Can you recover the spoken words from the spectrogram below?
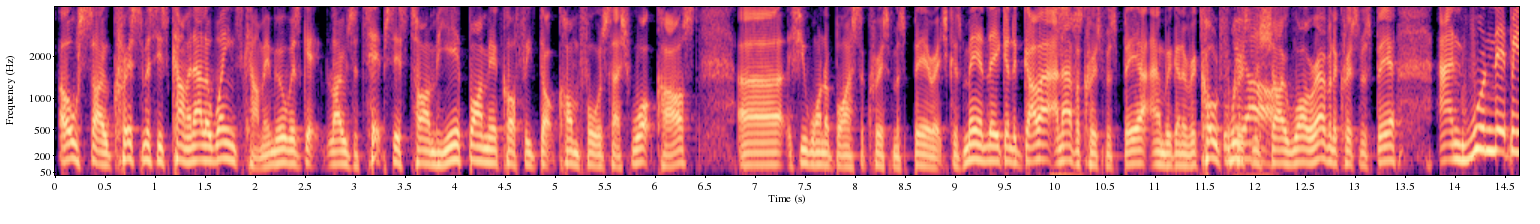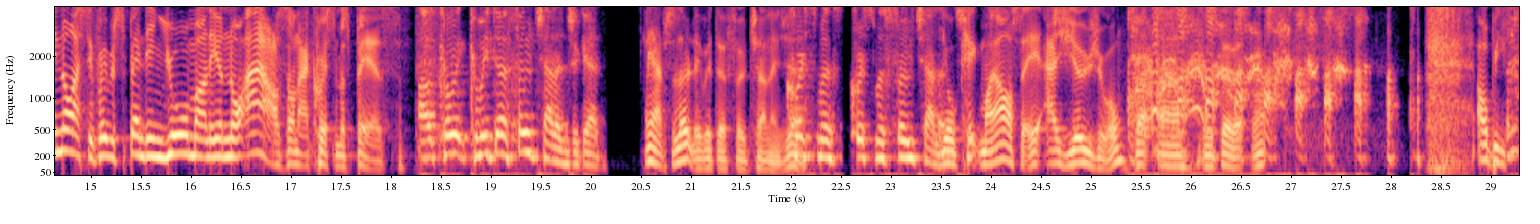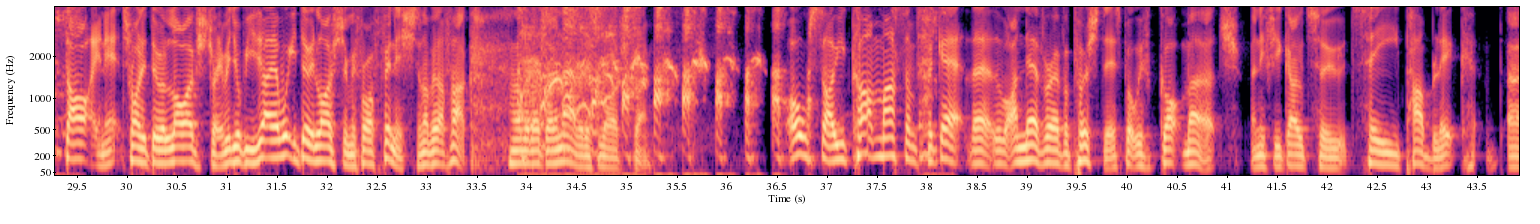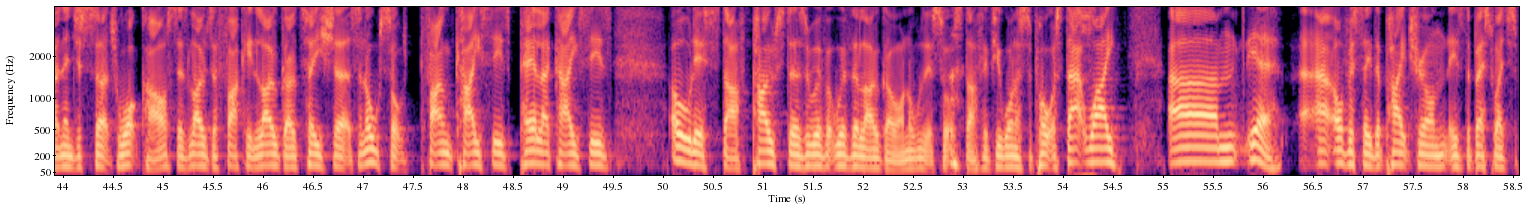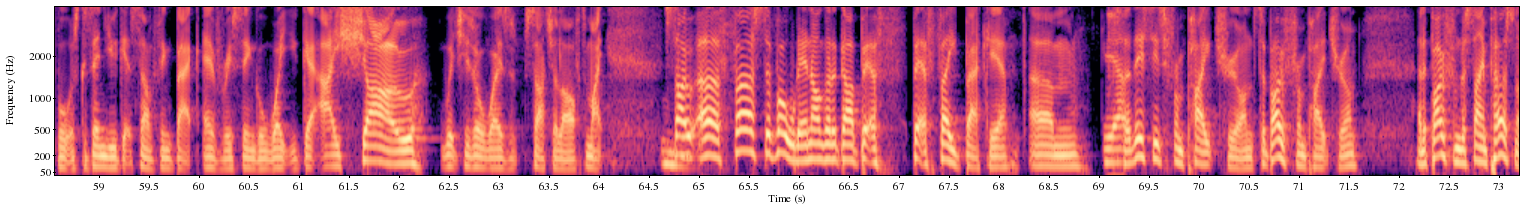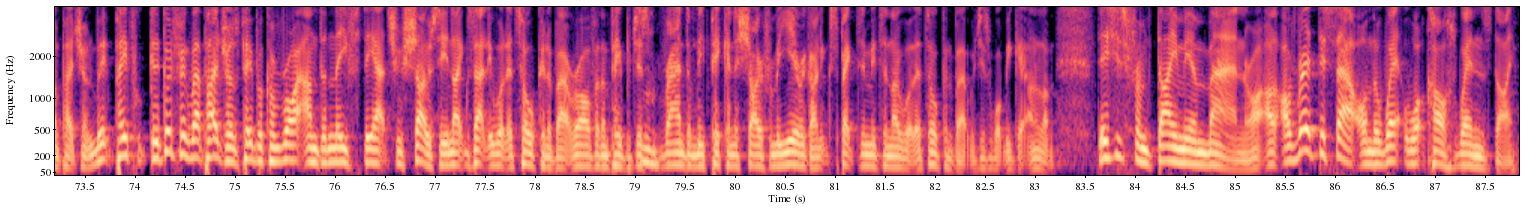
Also, Christmas is coming, Halloween's coming. We always get loads of tips this time of year. Buymeacoffee.com forward slash Whatkast uh, if you want to buy us a Christmas beer, rich, because me and Lee are going to go out and have a Christmas beer, and we're going to record for We Christmas are. show while we're having a Christmas beer. And wouldn't it be nice if we were spending your money and not ours on our Christmas beers? Oh, can we can we do a food challenge again? Yeah, absolutely. We'll do a food challenge. Yeah. Christmas Christmas food challenge. You'll kick my ass at it as usual, but uh, we'll do it. yeah. I'll be starting it, trying to do a live stream, and you'll be, hey, what are you doing live stream before I finish? And I'll be like, fuck, how do I do now with this live stream? also, you can't, mustn't forget that I never ever push this, but we've got merch. And if you go to TeePublic uh, and then just search Whatkast, there's loads of fucking logo t shirts and all sorts, of phone cases, pillar cases all this stuff, posters with with the logo on, all this sort of stuff. If you want to support us that way, um, yeah, uh, obviously the Patreon is the best way to support us because then you get something back every single week. You get a show, which is always such a laugh to make. So uh, first of all, then I'm going to go a bit of bit of feedback here. Um, Yeah. So this is from Patreon. So both from Patreon. And they're both from the same person on Patreon. People, the good thing about Patreon is people can write underneath the actual show, so you know exactly what they're talking about, rather than people just hmm. randomly picking a show from a year ago and expecting me to know what they're talking about, which is what we get on a lot. This is from Damien Mann. Right, I, I read this out on the Wet Whatkast Wednesday,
